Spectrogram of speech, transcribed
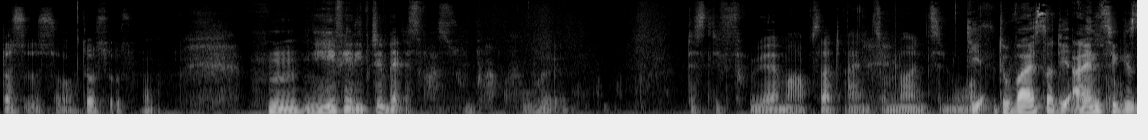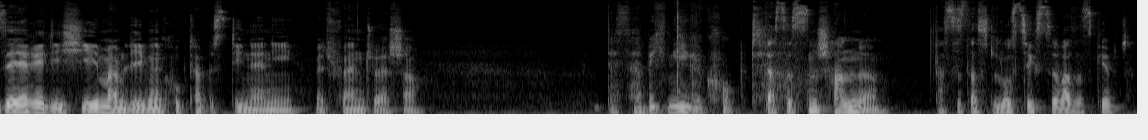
Das ist so. das ist so. Nee, verliebt im Bett, das war super cool. Das lief früher immer auf Sat 1 um 19 Uhr. Die, du weißt doch, die einzige Serie, die ich je in meinem Leben geguckt habe, ist Die Nanny mit Fran Drescher. das habe ich nie geguckt. Das ist eine Schande. Das ist das Lustigste, was es gibt.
